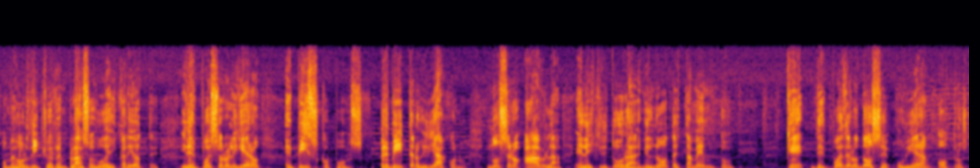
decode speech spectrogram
o mejor dicho, el reemplazo de Judas Iscariote, y después solo eligieron episcopos, presbíteros y diáconos. No se nos habla en la Escritura, en el Nuevo Testamento, que después de los doce hubieran otros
